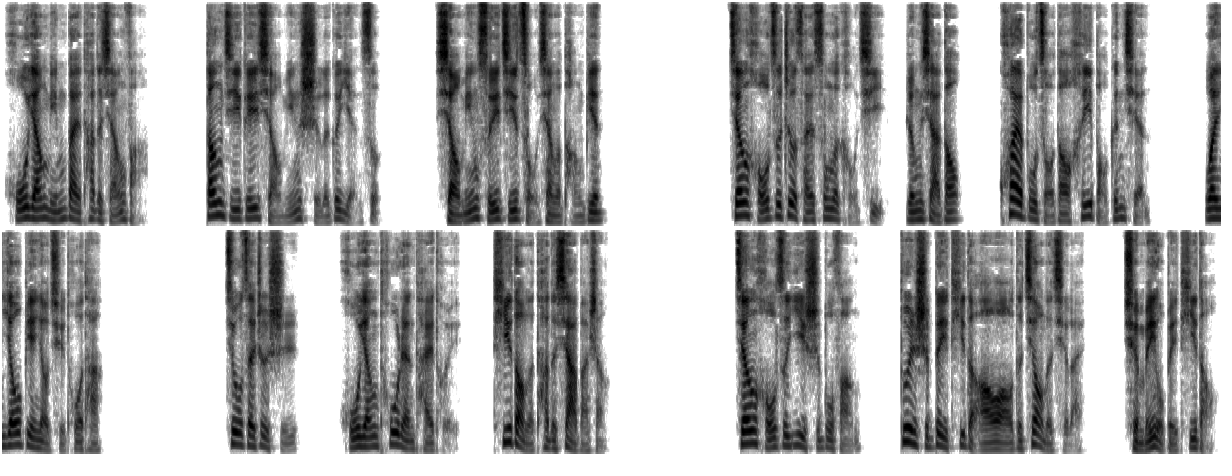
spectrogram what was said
胡杨明白他的想法，当即给小明使了个眼色。小明随即走向了旁边。江猴子这才松了口气，扔下刀，快步走到黑宝跟前，弯腰便要去拖他。就在这时，胡杨突然抬腿。踢到了他的下巴上，江猴子一时不防，顿时被踢得嗷嗷的叫了起来，却没有被踢倒。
